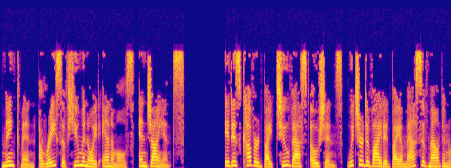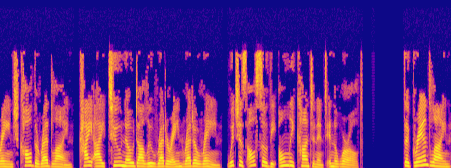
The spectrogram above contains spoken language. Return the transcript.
minkmen a race of humanoid animals, and giants. It is covered by two vast oceans, which are divided by a massive mountain range called the Red Line, Kai I Tu no Dalu Redarain Redo Rain, which is also the only continent in the world. The Grand Line,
